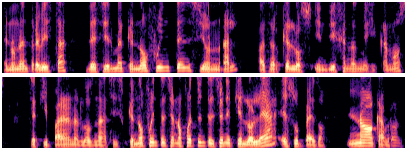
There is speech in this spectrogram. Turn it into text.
en una entrevista, decirme que no fue intencional hacer que los indígenas mexicanos se equiparan a los nazis, que no fue intención, no fue tu intención y quien lo lea es su pedo. No, cabrón.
